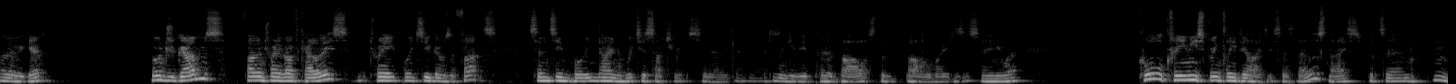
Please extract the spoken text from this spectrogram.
oh, there we go. 100 grams, 525 calories, 28.2 grams of fat, 17.9 of which are saturates. So there we go. Yeah, it doesn't give you per bar. What's the bar weight? Does it say anywhere? Cool, creamy, sprinkly delight. It says there. Looks nice, but um, hmm.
